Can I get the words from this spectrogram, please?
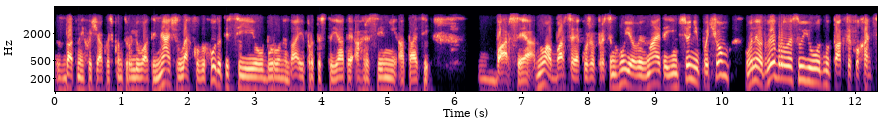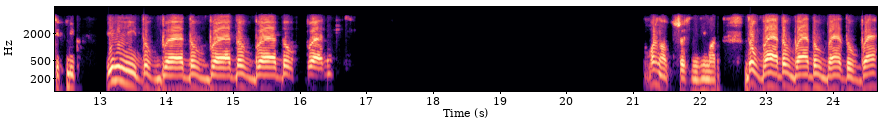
здатний хоч якось контролювати м'яч, легко виходити з цієї оборони да, і протистояти агресивній атаці Барси. Ну а Барса, як уже пресингує, ви знаєте, їм все ні по чому. Вони от вибрали свою одну тактику Хансі Флік, і він її довбе, довбе, довбе, довбе. Можна щось не знімати. Довбе, довбе, довбе, довбе.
